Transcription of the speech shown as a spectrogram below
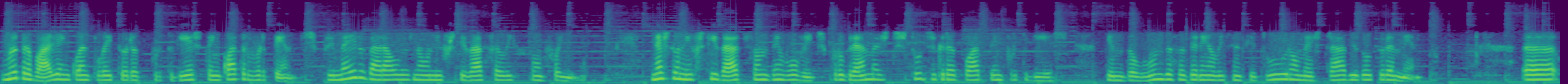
O meu trabalho, enquanto leitora de português, tem quatro vertentes. Primeiro, dar aulas na Universidade Félix Fonfoinha. Nesta universidade são desenvolvidos programas de estudos graduados em português. Temos alunos a fazerem a licenciatura, o mestrado e o doutoramento. Uh,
